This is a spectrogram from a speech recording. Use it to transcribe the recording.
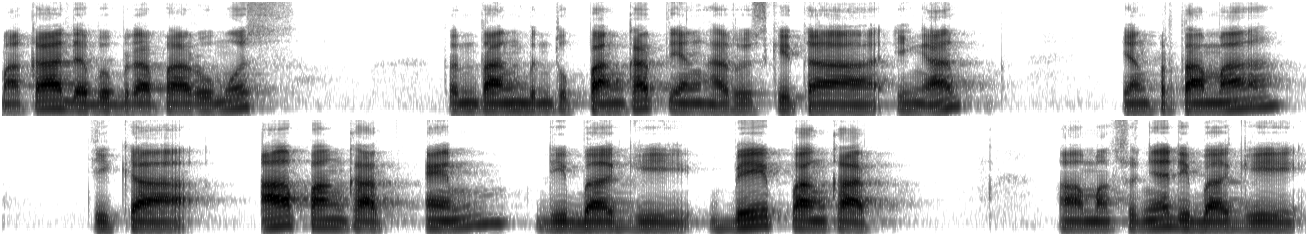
maka ada beberapa rumus tentang bentuk pangkat yang harus kita ingat. Yang pertama, jika A pangkat M dibagi B pangkat, uh, maksudnya dibagi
